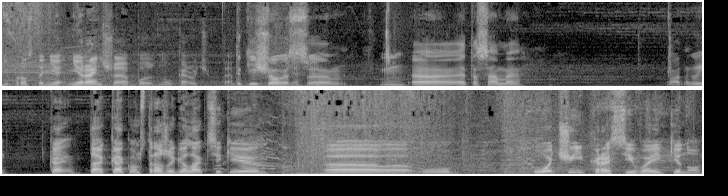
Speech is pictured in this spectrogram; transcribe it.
не просто не, не раньше, а позже, ну, короче. там. Так еще раз, э, э, это самое. Ладно, говори. Ка- так, как вам Стражи Галактики? Э, о- Очень красивое кино.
